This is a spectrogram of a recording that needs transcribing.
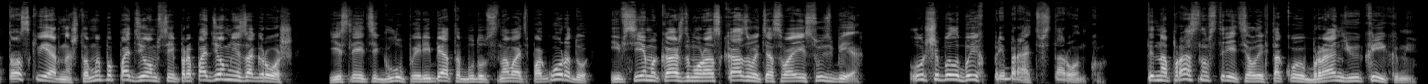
то скверно, что мы попадемся и пропадем не за грош, если эти глупые ребята будут сновать по городу и всем и каждому рассказывать о своей судьбе. Лучше было бы их прибрать в сторонку. Ты напрасно встретила их такой бранью и криками.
